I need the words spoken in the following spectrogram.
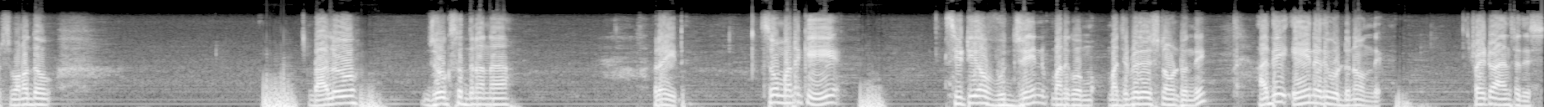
It's one of the బాలు జోక్స్ వద్దు రైట్ సో మనకి సిటీ ఆఫ్ ఉజ్జయిన్ మనకు మధ్యప్రదేశ్లో ఉంటుంది. అది ఏ నది ఒడ్డున ఉంది? Try to answer this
